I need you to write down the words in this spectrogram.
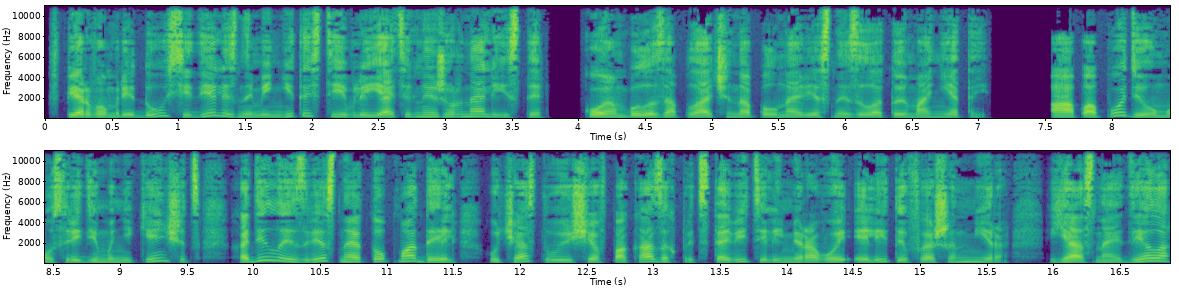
В первом ряду сидели знаменитости и влиятельные журналисты, коим было заплачено полновесной золотой монетой. А по подиуму среди манекенщиц ходила известная топ-модель, участвующая в показах представителей мировой элиты фэшн-мира. Ясное дело,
